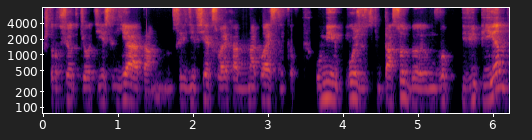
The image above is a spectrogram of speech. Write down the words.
что все-таки вот если я там среди всех своих одноклассников умею пользоваться каким-то особенным VPN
